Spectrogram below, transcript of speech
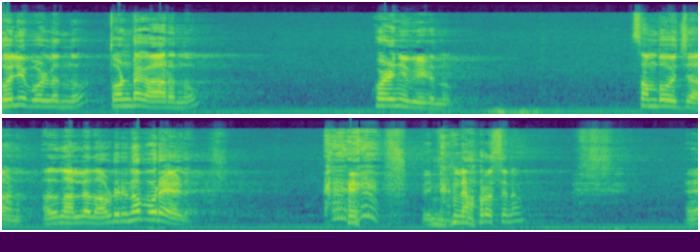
തൊലി പൊള്ളുന്നു തൊണ്ട കാറുന്നു കുഴഞ്ഞു വീഴുന്നു. സംഭവിച്ചതാണ്. അത് നല്ലത്. അവിടെ ഇരുന്നാൽ പോരെ അയാൾ? പിന്നെ എന്നാ പ്രശ്നം? ഏ?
